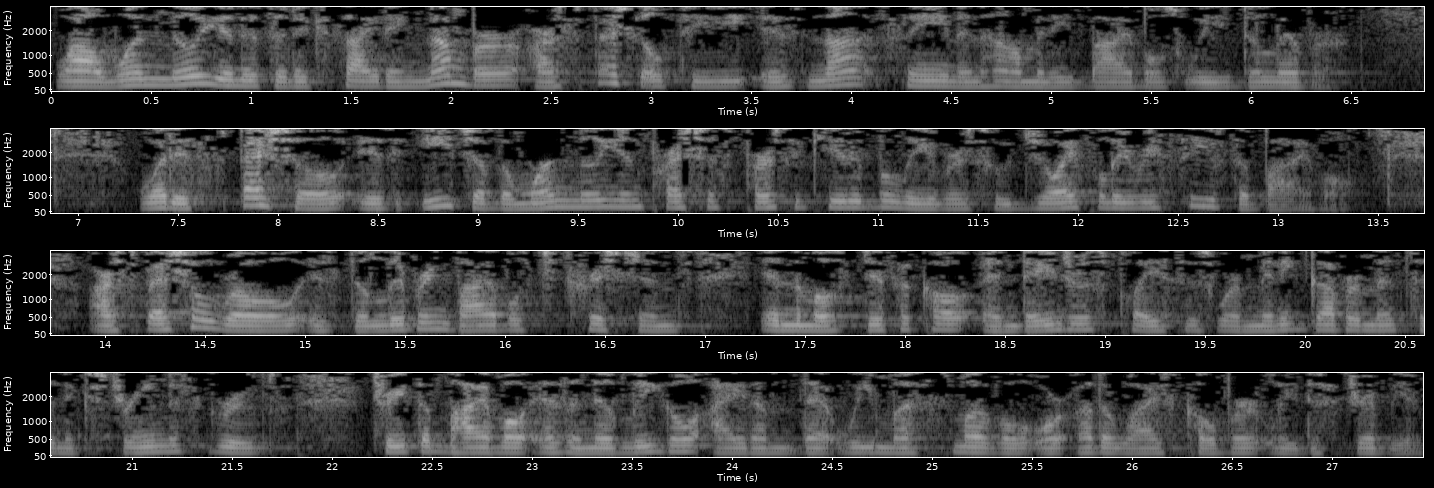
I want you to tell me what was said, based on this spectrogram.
While 1 million is an exciting number, our specialty is not seen in how many Bibles we deliver. What is special is each of the 1 million precious persecuted believers who joyfully receives the Bible. Our special role is delivering Bibles to Christians in the most difficult and dangerous places where many governments and extremist groups treat the Bible as an illegal item that we must smuggle or otherwise covertly distribute.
